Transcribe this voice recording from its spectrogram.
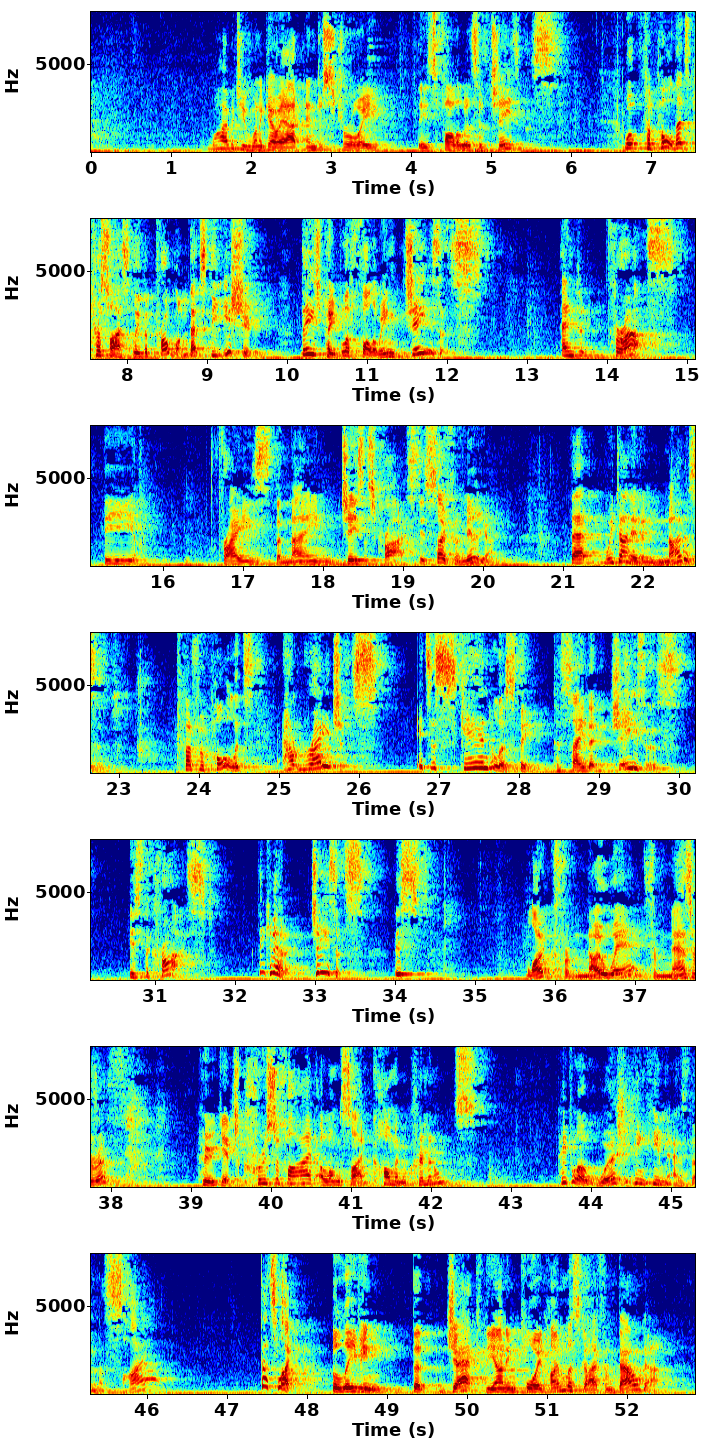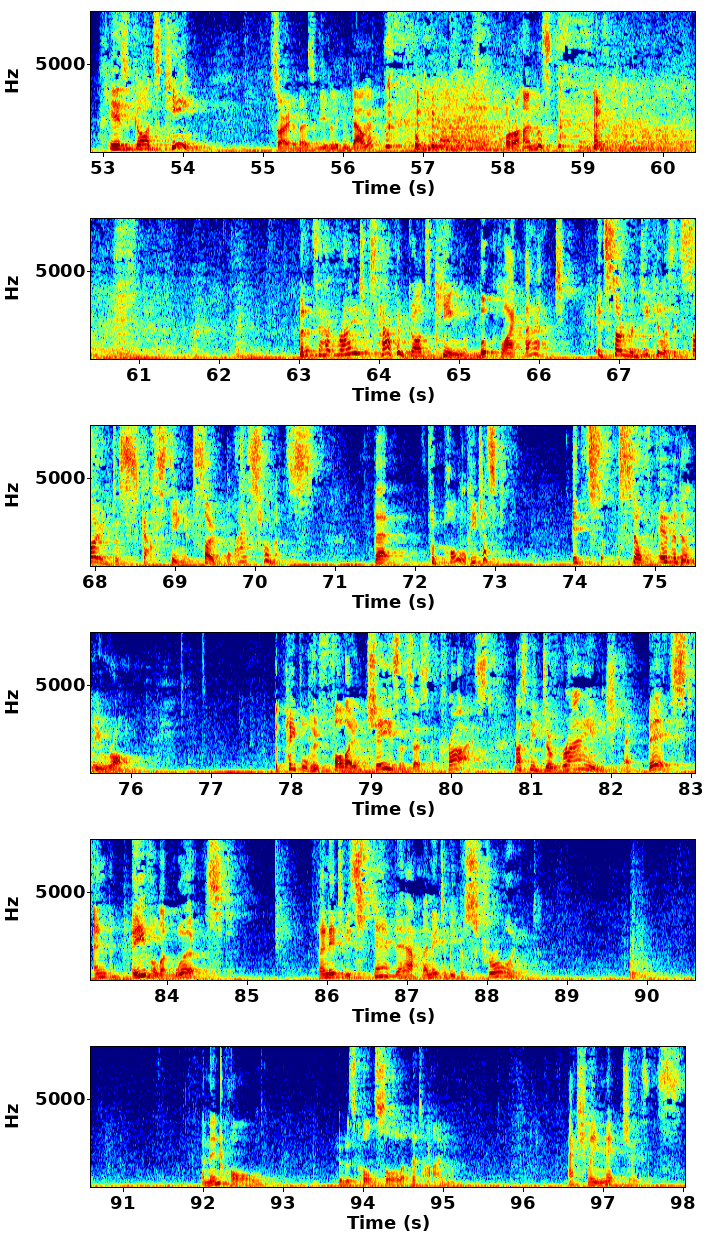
Why would you want to go out and destroy these followers of Jesus? Well, for Paul, that's precisely the problem. That's the issue. These people are following Jesus. And for us, the phrase, the name Jesus Christ is so familiar that we don't even notice it. But for Paul, it's outrageous. It's a scandalous thing to say that Jesus is the Christ. Think about it. Jesus, this bloke from nowhere, from Nazareth, who gets crucified alongside common criminals. People are worshipping him as the Messiah. That's like believing that Jack, the unemployed homeless guy from Balga, is God's king. Sorry to those of you who live in Balga or are homeless. but it's outrageous. How could God's king look like that? It's so ridiculous, it's so disgusting, it's so blasphemous that for Paul, he just, it's self evidently wrong. The people who followed Jesus as the Christ must be deranged at best and evil at worst. They need to be stamped out, they need to be destroyed. And then Paul, who was called Saul at the time, actually met Jesus,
